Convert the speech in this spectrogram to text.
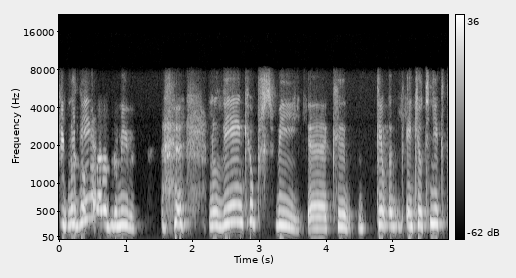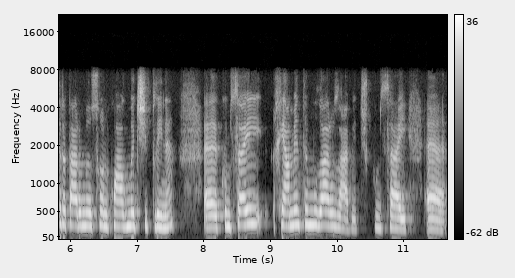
No dia... a dormir. no dia em que eu percebi uh, que te, em que eu tinha que tratar o meu sono com alguma disciplina, uh, comecei realmente a mudar os hábitos. Comecei a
